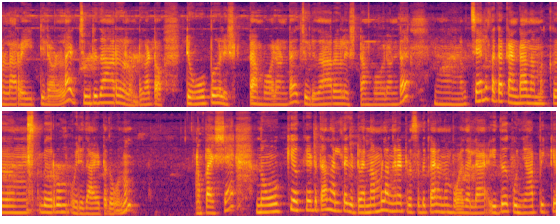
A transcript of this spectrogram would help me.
ഉള്ള റേറ്റിലുള്ള ചുരിദാറുകളുണ്ട് കേട്ടോ. ടോപ്പുകൾ ഇഷ്ടം പോലുണ്ട് ചുരിദാറുകൾ ഇഷ്ടം പോലുണ്ട്. ചിലതൊക്കെ കണ്ടാൽ നമുക്ക് വെറും ഒരിതായിട്ട് തോന്നും. പക്ഷേ നോക്കിയൊക്കെ എടുത്താൽ നല്ലത് കിട്ടും. നമ്മളങ്ങനെ ഡ്രസ്സ് എടുക്കാനൊന്നും പോയതല്ല. ഇത് കുഞ്ഞാപ്പിക്ക്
